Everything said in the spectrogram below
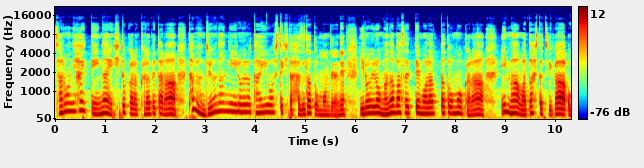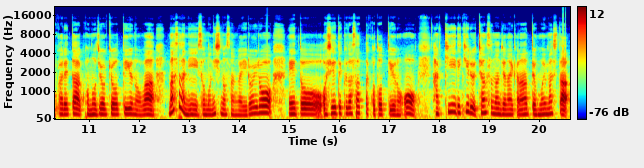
サロンに入っていない人から比べたら多分柔軟にいろいろ対応してきたはずだと思うんだよね。いろいろ学ばせてもらったと思うから今私たちが置かれたこの状況っていうのはまさにその西野さんがいろいろ教えてくださったことっていうのを発揮できるチャンスなんじゃないかなって思いました。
